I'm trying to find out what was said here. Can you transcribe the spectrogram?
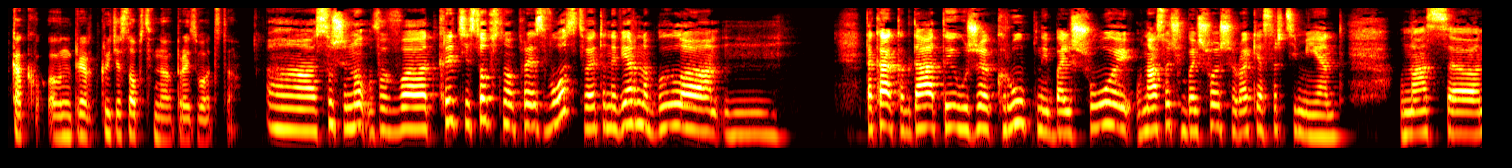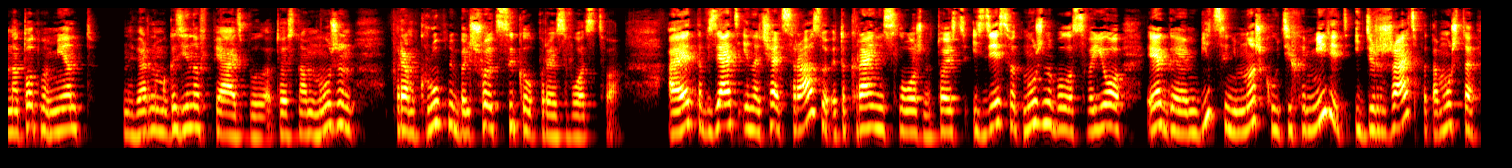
Как, например, открытие собственного производства? А, слушай, ну в, в открытии собственного производства это, наверное, было такая, когда ты уже крупный, большой, у нас очень большой, широкий ассортимент. У нас э, на тот момент, наверное, магазинов 5 было. То есть нам нужен прям крупный, большой цикл производства. А это взять и начать сразу, это крайне сложно. То есть и здесь вот нужно было свое эго и амбиции немножко утихомирить и держать, потому что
